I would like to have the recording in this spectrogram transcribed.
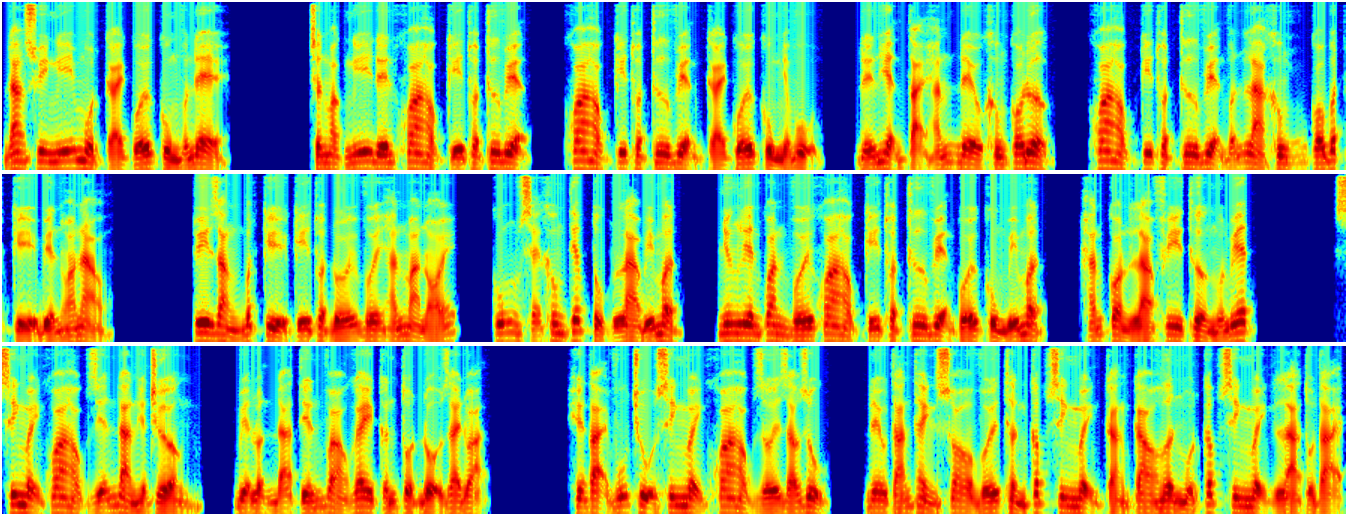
Đang suy nghĩ một cái cuối cùng vấn đề. Trần mặc nghĩ đến khoa học kỹ thuật thư viện, khoa học kỹ thuật thư viện cái cuối cùng nhiệm vụ, đến hiện tại hắn đều không có được, khoa học kỹ thuật thư viện vẫn là không có bất kỳ biến hóa nào. Tuy rằng bất kỳ kỹ thuật đối với hắn mà nói, cũng sẽ không tiếp tục là bí mật, nhưng liên quan với khoa học kỹ thuật thư viện cuối cùng bí mật, hắn còn là phi thường muốn biết. Sinh mệnh khoa học diễn đàn hiện trường biện luận đã tiến vào gây cấn tột độ giai đoạn. Hiện tại vũ trụ sinh mệnh khoa học giới giáo dục đều tán thành so với thần cấp sinh mệnh càng cao hơn một cấp sinh mệnh là tồn tại,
